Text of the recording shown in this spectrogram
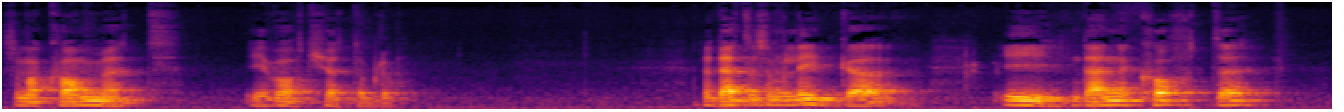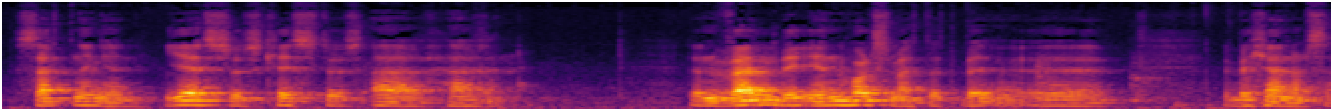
som har kommet i vårt kjøtt og blod. Det er dette som ligger i denne korte setningen 'Jesus Kristus er Herren'. Det er en veldig innholdsmettet eh, bekjennelse.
